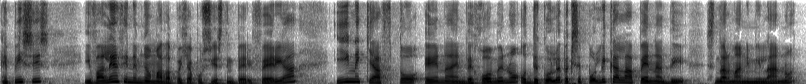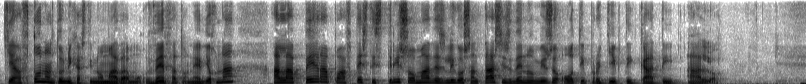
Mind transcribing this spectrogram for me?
Επίσης, η Βαλένθια είναι μια ομάδα που έχει απουσία στην περιφέρεια. Είναι και αυτό ένα ενδεχόμενο. Ο Ντεκολό έπαιξε πολύ καλά απέναντι στην Αρμάνι Μιλάνο και αυτόν αν τον είχα στην ομάδα μου δεν θα τον έδιωχνα αλλά πέρα από αυτές τις τρεις ομάδες λίγο σαν τάσεις δεν νομίζω ότι προκύπτει κάτι άλλο.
